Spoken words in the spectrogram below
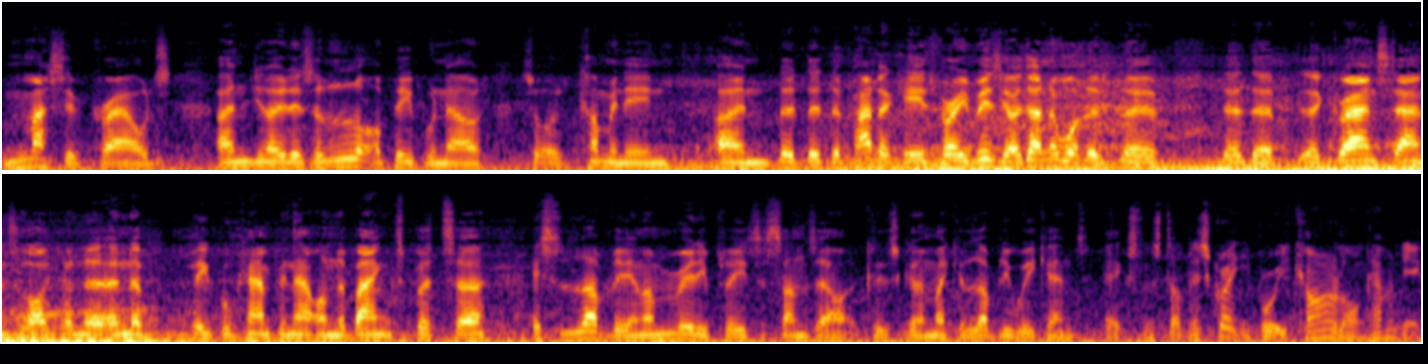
massive crowds, and you know, there's a lot of people now sort of coming in, and the, the, the paddock here is very busy. I don't know what the the, the, the, the grandstands are like and the, and the people camping out on the banks, but uh, it's lovely, and I'm really pleased the sun's out because it's going to make a lovely weekend. Excellent stuff. And it's great you brought your car along, haven't you?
